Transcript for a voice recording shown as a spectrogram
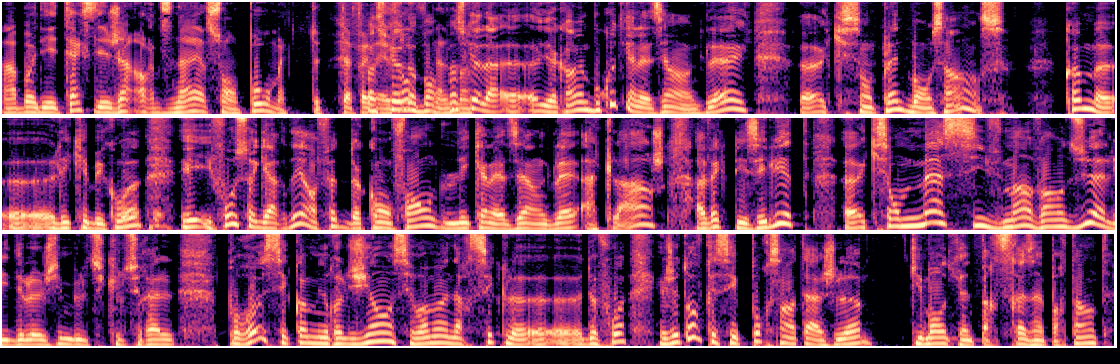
en bas des textes, les gens ordinaires sont pauvres. Mais tu as fait Parce que, raison, là, bon, parce que euh, y a quand même beaucoup de Canadiens anglais euh, qui sont pleins de bon sens, comme euh, euh, les Québécois. Et il faut se garder, en fait, de confondre les Canadiens anglais à large avec les élites euh, qui sont massivement vendus à l'idéologie multiculturelle. Pour eux, c'est comme une religion, c'est vraiment un article euh, de foi. Et je trouve que ces pourcentages-là, qui montrent qu'il y a une partie très importante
